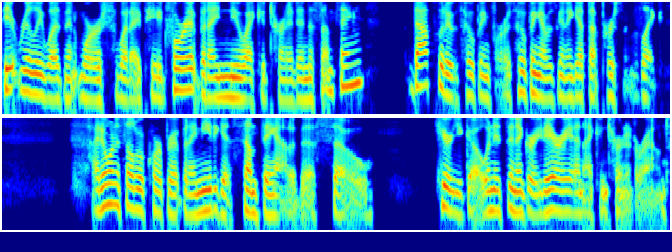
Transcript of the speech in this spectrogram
it really wasn't worth what I paid for it, but I knew I could turn it into something. That's what I was hoping for. I was hoping I was going to get that person that was like, I don't want to sell to a corporate, but I need to get something out of this. So here you go. And it's in a great area and I can turn it around.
